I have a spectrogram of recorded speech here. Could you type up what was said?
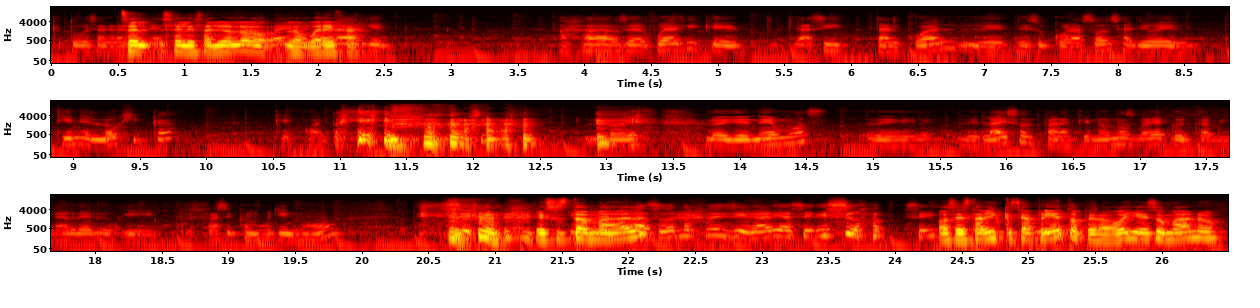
que tuvo esa gran idea. Se, se le salió lo, lo güereja. alguien- Ajá, o sea, fue alguien que así, tal cual, le- de su corazón salió el. Tiene lógica que mariachi, lo, lo llenemos de, de Lysol para que no nos vaya a contaminar de algo. Y pues fue así como, oye, no. Sí, Eso está mal. razón, no puedes llegar y hacer eso. ¿sí? O sea, está bien que sea prieto, pero oye, es humano.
